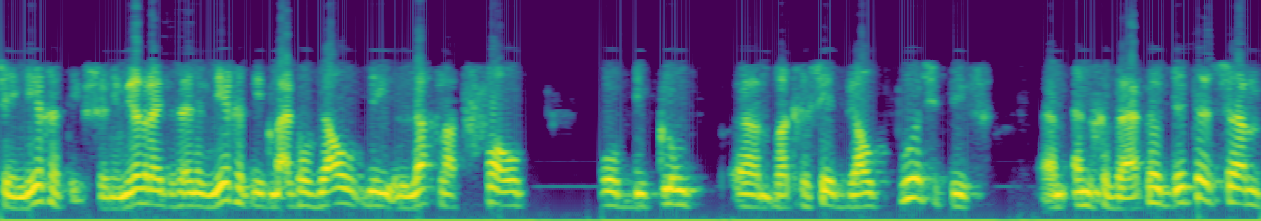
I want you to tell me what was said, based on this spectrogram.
sê negatief. So die meerderheid is eintlik negatief, maar ek wil wel die lig laat val op die klomp um, wat gesê het wel positief ehm um, ingewerk. Nou dit is ehm um,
